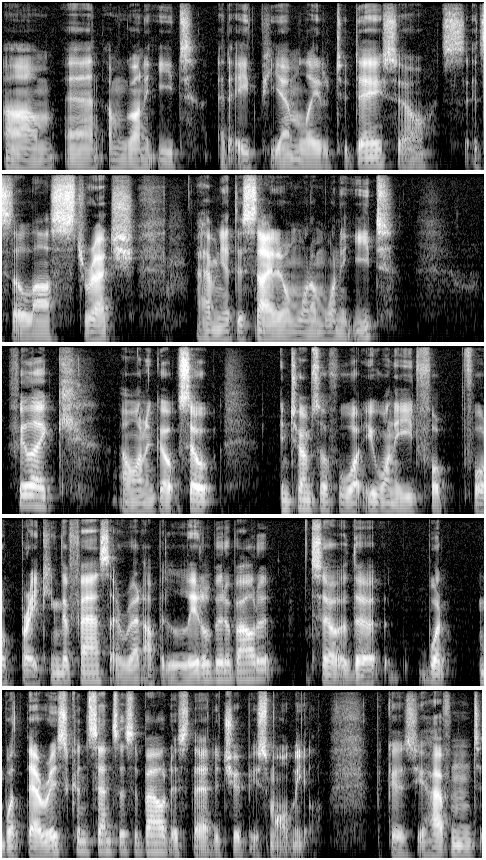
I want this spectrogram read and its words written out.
um, and I'm gonna eat at 8 p.m. later today. So it's, it's the last stretch. I haven't yet decided on what I'm gonna eat. I feel like I wanna go. So in terms of what you wanna eat for, for breaking the fast, I read up a little bit about it. So the what what there is consensus about is that it should be a small meal because you haven't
